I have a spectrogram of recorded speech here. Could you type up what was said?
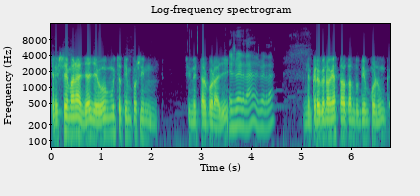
tres semanas ya, llevo mucho tiempo sin, sin estar por allí. Es verdad, es verdad, No creo que no había estado tanto tiempo nunca.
